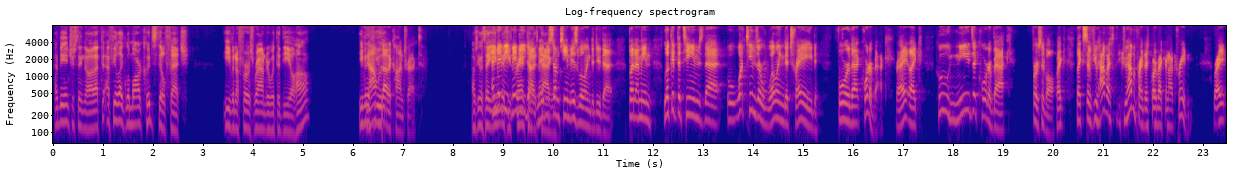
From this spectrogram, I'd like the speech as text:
That'd be interesting though. I, I feel like Lamar could still fetch even a first rounder with the deal, huh? Even Not if you, without a contract. I was going to say, and even maybe maybe he does. Maybe some him. team is willing to do that. But I mean, look at the teams that what teams are willing to trade for that quarterback, right? Like who needs a quarterback first of all? Like like so if you have a if you have a franchise quarterback, you're not trading, right?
